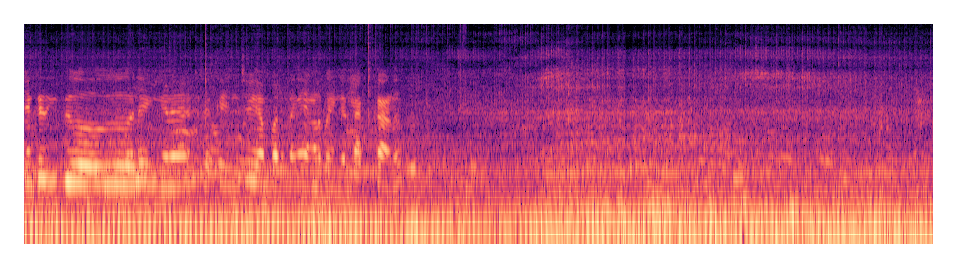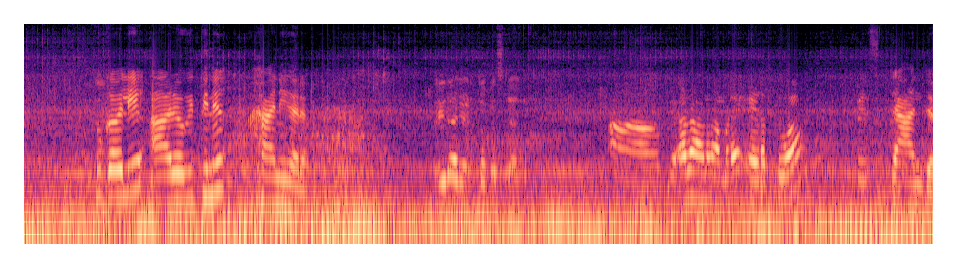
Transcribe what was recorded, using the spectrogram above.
ഞങ്ങൾക്ക് ഇതുപോലെ ഇങ്ങനെ ഇതൊക്കെ എൻജോയ് ചെയ്യാൻ പറ്റുന്നെങ്കിൽ ഞങ്ങൾ ഭയങ്കര ലക്കാണ് പുകവലി ആരോഗ്യത്തിന് ഹാനികരം. Bus stand. അതാണ് നമ്മുടെ എടത്തുവ ബസ് സ്റ്റാൻഡ്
